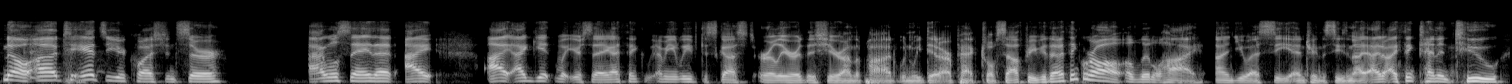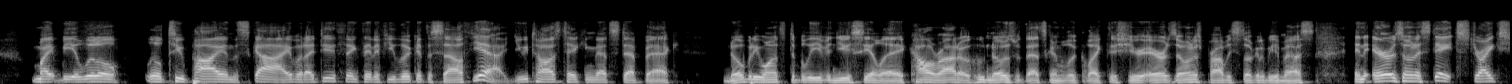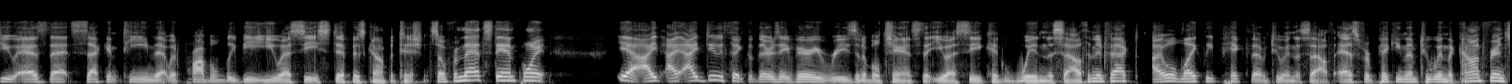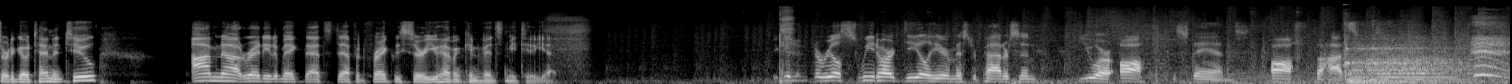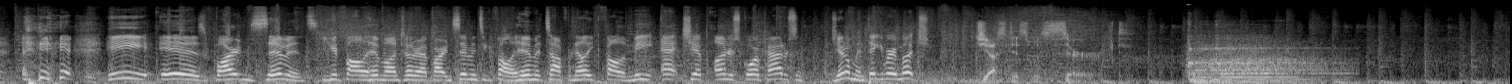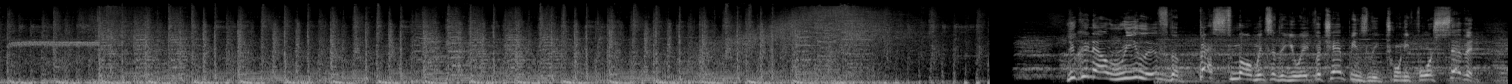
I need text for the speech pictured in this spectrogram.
no, uh, to answer your question, sir, I will say that I, I, I get what you're saying. I think, I mean, we've discussed earlier this year on the pod when we did our Pac-12 South preview that I think we're all a little high on USC entering the season. I, I, I think 10 and two might be a little, little too pie in the sky, but I do think that if you look at the South, yeah, Utah's taking that step back. Nobody wants to believe in UCLA. Colorado, who knows what that's going to look like this year? Arizona's probably still going to be a mess. And Arizona State strikes you as that second team that would probably be USC stiffest competition. So from that standpoint, yeah, I, I I do think that there's a very reasonable chance that USC could win the South, and in fact, I will likely pick them to win the South. As for picking them to win the conference or to go ten and two, I'm not ready to make that step, and frankly, sir, you haven't convinced me to yet. You're getting a real sweetheart deal here, Mr. Patterson. You are off the stands, off the hot seat. he is Barton Simmons. You can follow him on Twitter at Barton Simmons. You can follow him at Tom Fernell. You can follow me at Chip underscore Patterson. Gentlemen, thank you very much. Justice was served. You can now relive the best moments of the UEFA Champions League 24 7.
